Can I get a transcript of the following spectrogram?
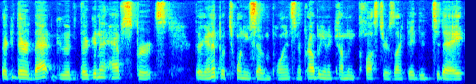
They're, they're that good. They're going to have spurts. They're going to put 27 points, and they're probably going to come in clusters like they did today.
